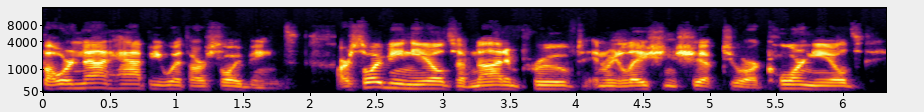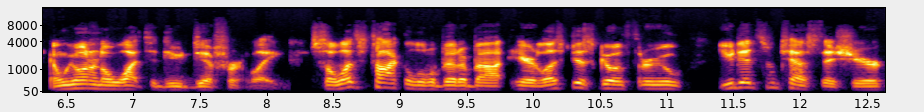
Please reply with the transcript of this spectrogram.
but we're not happy with our soybeans. Our soybean yields have not improved in relationship to our corn yields, and we want to know what to do differently. So let's talk a little bit about here. Let's just go through. You did some tests this year,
